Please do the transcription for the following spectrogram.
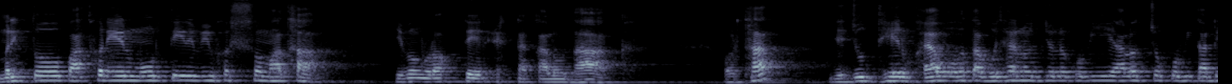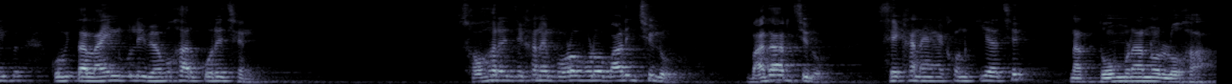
মৃত পাথরের মূর্তির বিভস্ম মাথা এবং রক্তের একটা কালো দাগ। অর্থাৎ যে যুদ্ধের ভয়াবহতা বোঝানোর জন্য কবি আলোচ্য কবিতাটি, কবিতা লাইনগুলি ব্যবহার করেছেন। শহরে যেখানে বড় বড় বাড়ি ছিল, বাজার ছিল, সেখানে এখন কি আছে? না দোমড়ানো লোহা।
